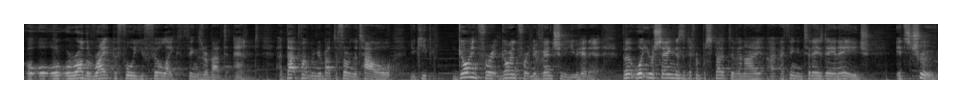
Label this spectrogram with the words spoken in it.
or, or, or rather right before you feel like things are about to end. At that point, when you're about to throw in the towel, you keep going for it, going for it, and eventually you hit it. But what you're saying is a different perspective, and I, I think in today's day and age, It's true.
